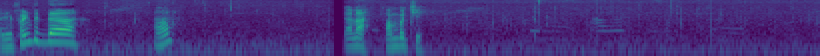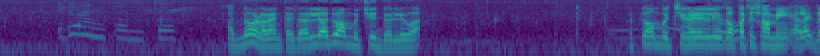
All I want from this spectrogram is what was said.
ಎಲಿಫೆಂಟ್ ಇದ್ದ ಹಾ ದನ ಅಂಬುಚ್ಚಿ ಅದು ನೋಡವ ಎಂತ ಇದು. ಅಲ್ಲಿ ಅದು ಅಂಬುಚ್ಚಿ ಇದ್ದು ಅಲ್ಲಿವ ಅಟ್ಟು ಅಂಬುಚ್ಚಿಗಳಲ್ಲಿ ಗಣಪತಿ ಸ್ವಾಮಿ ಎಲ್ಲ ಇದ್ದ.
